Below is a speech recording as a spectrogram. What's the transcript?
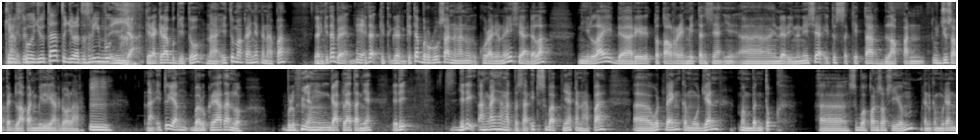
Kirim Nah, itu- 10 juta 700 ribu. Iya, kira-kira begitu. Nah, itu makanya kenapa dan kita Iya. kita kita, dan kita berurusan dengan ukuran Indonesia adalah nilai dari total remittance-nya yang dari Indonesia itu sekitar 8 7 sampai 8 miliar dolar. Hmm. Nah, itu yang baru kelihatan loh. Belum yang nggak kelihatan ya. Jadi jadi angkanya sangat besar. Itu sebabnya kenapa eh, World Bank kemudian membentuk eh, sebuah konsorsium dan kemudian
